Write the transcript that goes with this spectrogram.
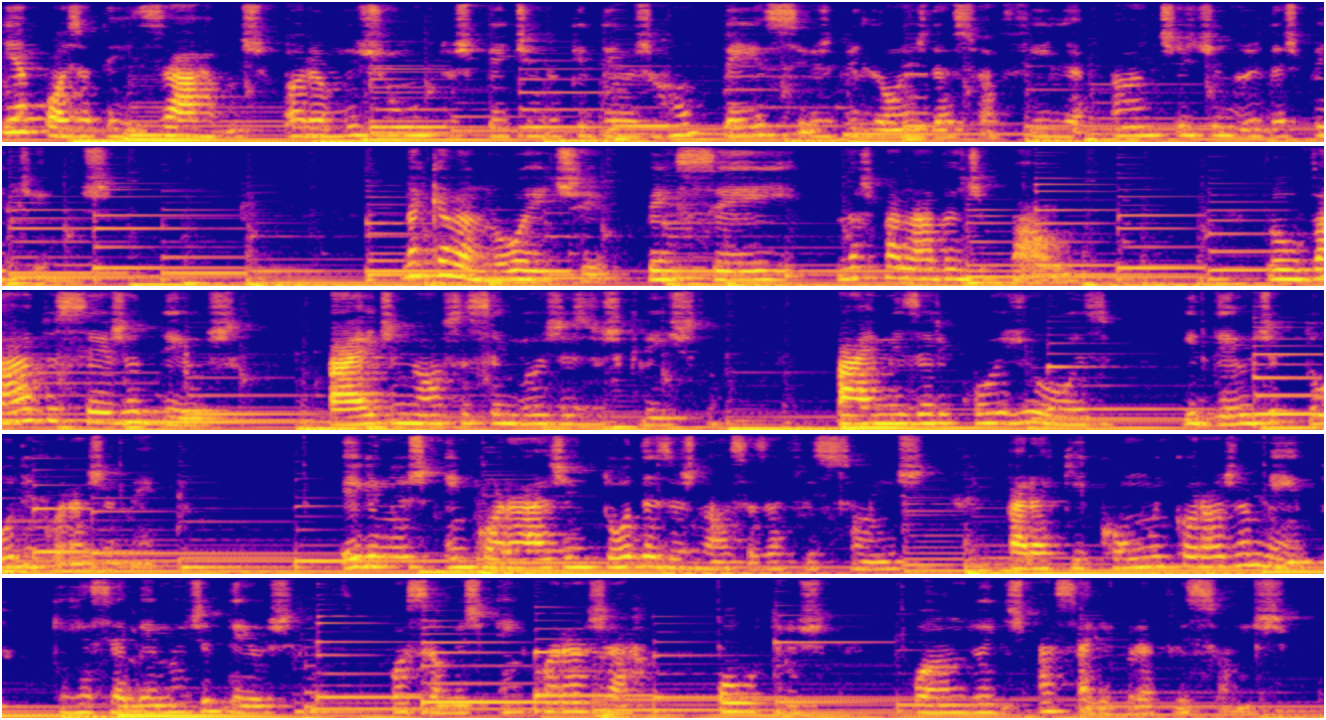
e após aterrissarmos, oramos juntos, pedindo que Deus rompesse os grilhões da sua filha antes de nos despedirmos. Naquela noite, pensei nas palavras de Paulo: Louvado seja Deus, Pai de nosso Senhor Jesus Cristo Pai misericordioso e Deus de todo encorajamento. Ele nos encoraja em todas as nossas aflições, para que, com o encorajamento que recebemos de Deus, possamos encorajar outros quando eles passarem por aflições.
